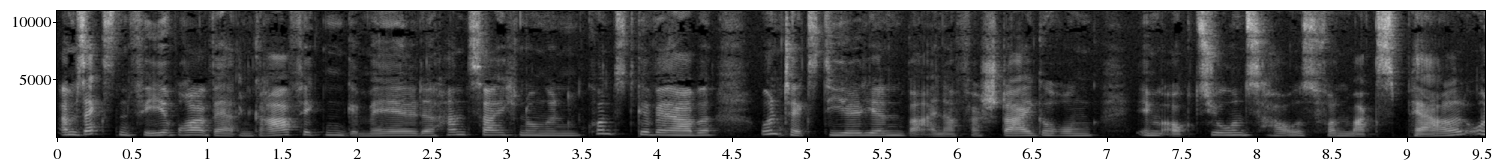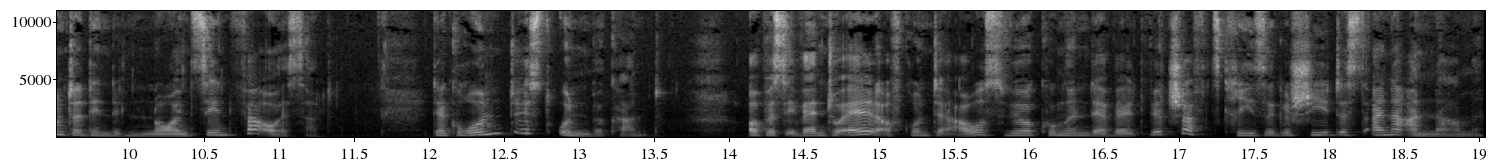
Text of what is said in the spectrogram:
Am 6. Februar werden Grafiken, Gemälde, Handzeichnungen, Kunstgewerbe und Textilien bei einer Versteigerung im Auktionshaus von Max Perl unter den 19 veräußert. Der Grund ist unbekannt. Ob es eventuell aufgrund der Auswirkungen der Weltwirtschaftskrise geschieht, ist eine Annahme.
